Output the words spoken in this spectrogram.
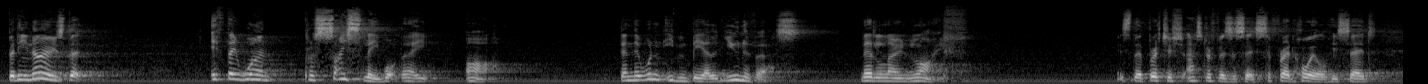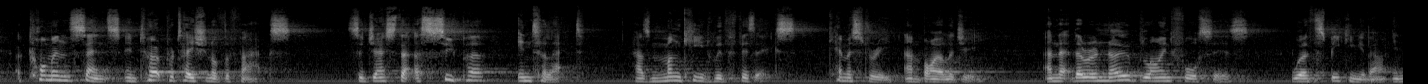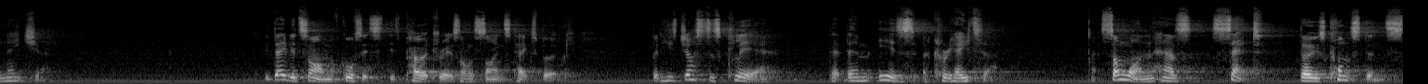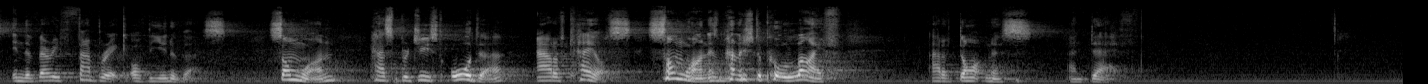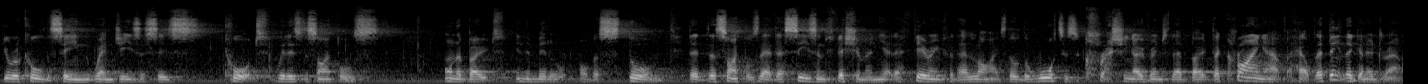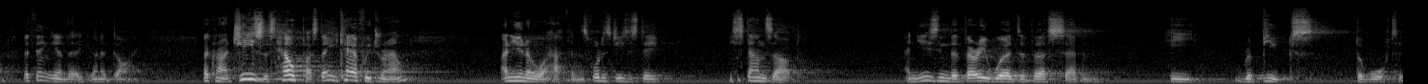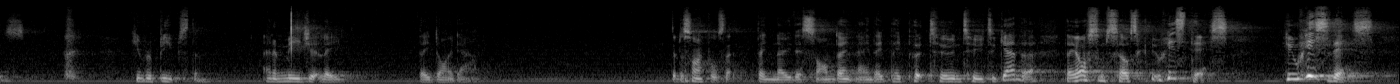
But he knows that if they weren't precisely what they are, then there wouldn't even be a universe, let alone life. It's the British astrophysicist Sir Fred Hoyle who said, A common sense interpretation of the facts suggests that a super intellect has monkeyed with physics, chemistry, and biology, and that there are no blind forces worth speaking about in nature. David's psalm, of course, it's, it's poetry, it's not a science textbook, but he's just as clear that there is a creator. Someone has set those constants in the very fabric of the universe. Someone has produced order out of chaos. Someone has managed to pull life out of darkness and death. You'll recall the scene when Jesus is caught with his disciples on a boat in the middle of a storm. The disciples, they're, they're seasoned fishermen, yet they're fearing for their lives. The, the waters are crashing over into their boat. They're crying out for help. They think they're going to drown. They think they're going to die. They're crying, Jesus, help us. Don't you care if we drown? And you know what happens. What does Jesus do? He stands up and, using the very words of verse 7, he rebukes the waters. he rebukes them. And immediately they die down. The disciples, that they know this psalm, don't they? they? They put two and two together. They ask themselves, Who is this? Who is this?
